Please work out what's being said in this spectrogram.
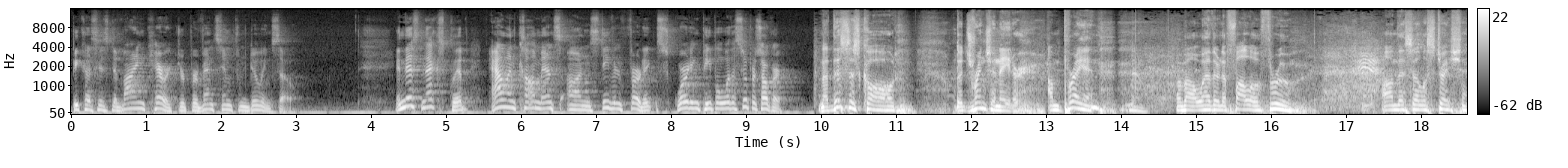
because his divine character prevents him from doing so. In this next clip, Alan comments on Steven Furtick squirting people with a super soaker. Now, this is called the drenchinator. I'm praying about whether to follow through on this illustration.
